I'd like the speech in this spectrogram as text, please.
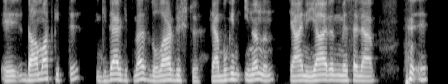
E, damat gitti. Gider gitmez dolar düştü. Yani bugün inanın yani yarın mesela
